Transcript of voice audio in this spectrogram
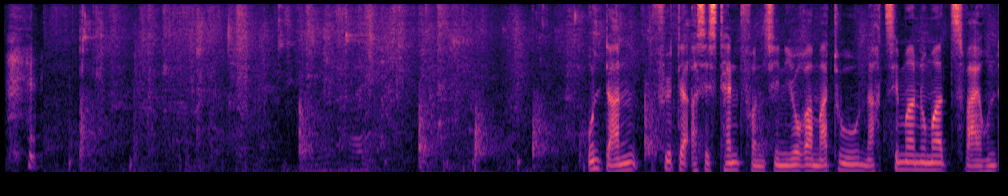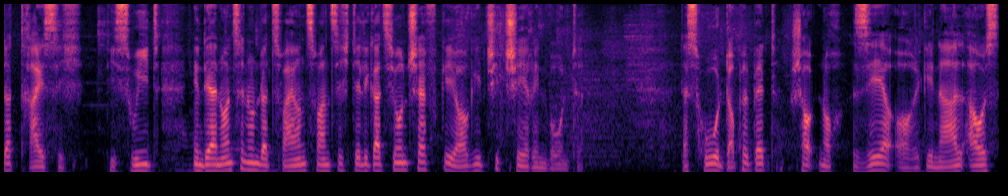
Und dann führt der Assistent von Signora Mattu nach Zimmer Nummer 230, die Suite, in der 1922 Delegationschef Georgi Tschitscherin wohnte. Das hohe Doppelbett schaut noch sehr original aus.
